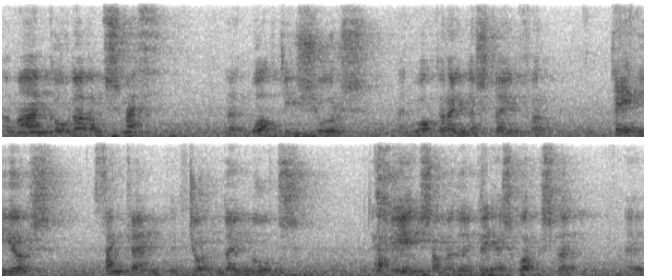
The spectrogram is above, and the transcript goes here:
a man called Adam Smith that walked these shores and walked around this town for 10 years, thinking and jotting down notes to create some of the greatest works that uh,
